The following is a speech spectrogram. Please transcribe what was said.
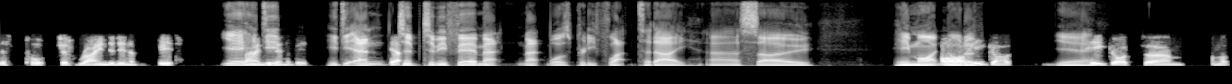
just put just reined it in a bit, Yeah, he reined did. in a bit. He did, and Yeah. to to be fair, Matt Matt was pretty flat today, uh, so he might Oh, not have. he got yeah, he got. Um, I'm not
